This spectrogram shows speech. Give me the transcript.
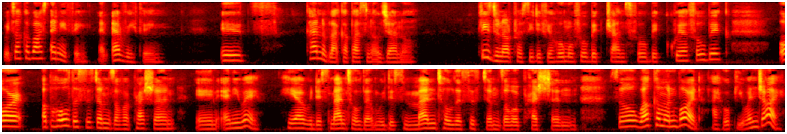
we talk about anything and everything. It's kind of like a personal journal. Please do not proceed if you're homophobic, transphobic, queerphobic, or uphold the systems of oppression in any way. Here we dismantle them, we dismantle the systems of oppression. So, welcome on board. I hope you enjoy.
